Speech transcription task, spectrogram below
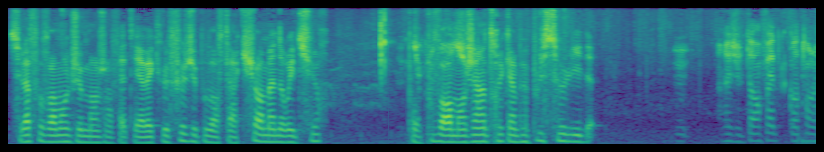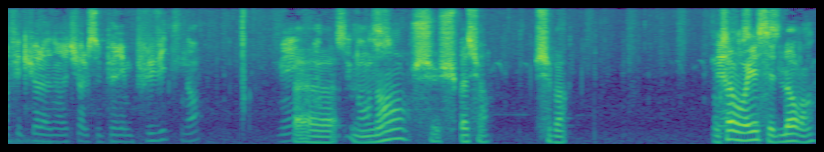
Celui-là, faut vraiment que je mange en fait. Et avec le feu, je vais pouvoir faire cuire ma nourriture pour pouvoir manger un truc un peu plus solide. Résultat, en fait, quand on la fait cuire, la nourriture, elle se périme plus vite, non? Mais Euh, non, je je suis pas sûr. Je sais pas. Donc mais ça, vous voyez, c'est de l'or. Hein.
